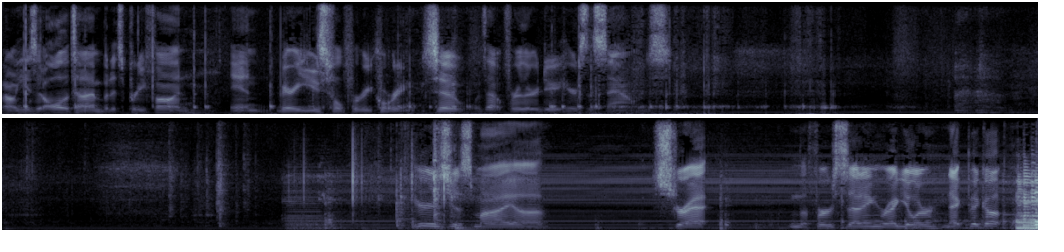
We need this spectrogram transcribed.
I don't use it all the time, but it's pretty fun and very useful for recording. So, without further ado, here's the sounds. Here is just my uh, Strat in the first setting, regular neck pickup. Alright,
